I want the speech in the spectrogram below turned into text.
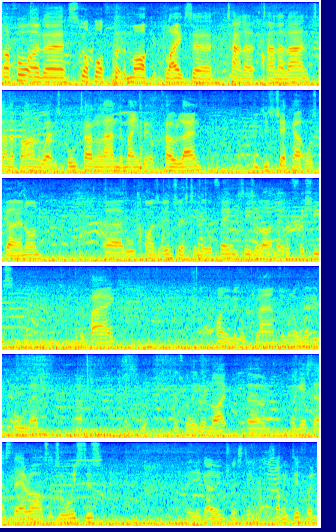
I thought I'd uh, stop off at the marketplace, uh, Tana, Tanalan, Tanaban, or whatever it's called, Tanalan, the main bit of Koh Lan, and just check out what's going on uh, all kinds of interesting little things. These are like little fishes in a bag. Funny little clams, I don't know what you call them. That's what, that's what they look like. Um, I guess that's their answer to oysters. There you go, interesting. Something different.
